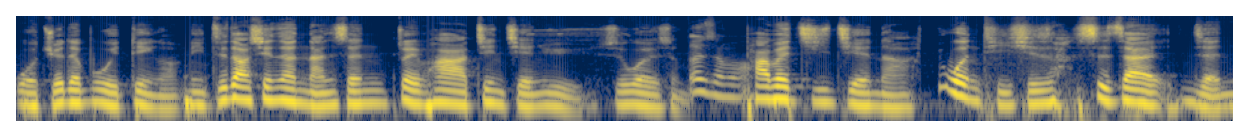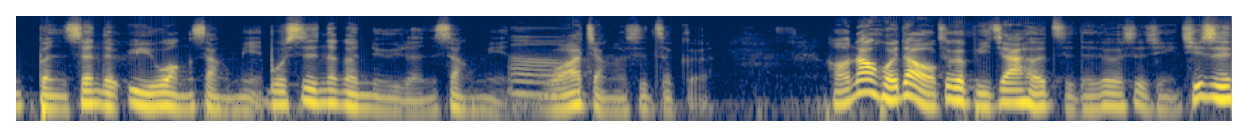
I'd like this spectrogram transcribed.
我觉得不一定哦。你知道现在男生最怕进监狱是为了什么？为什么？怕被鸡奸啊？问题其实是在人本身的欲望上面，不是那个女人上面。嗯、我要讲的是这个。好，那回到我这个比嘉和子的这个事情，其实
